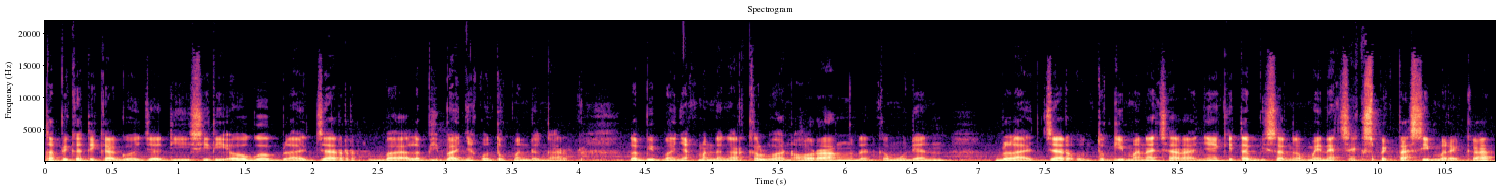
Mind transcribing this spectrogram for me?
Tapi ketika gue jadi CTO gue belajar ba lebih banyak untuk mendengar. Lebih banyak mendengar keluhan orang dan kemudian belajar untuk gimana caranya kita bisa nge-manage ekspektasi mereka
